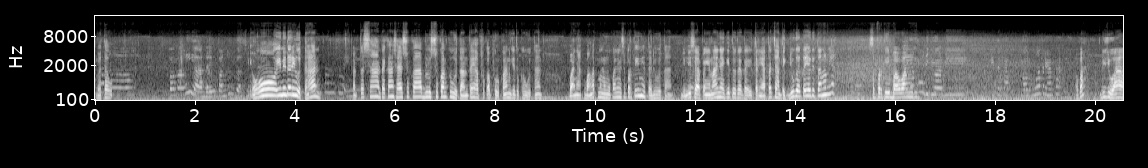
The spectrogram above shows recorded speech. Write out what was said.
Nggak tahu. Tanaman liar dari hutan juga sih. oh ini dari hutan? Pantesan teh kan saya suka belusukan ke hutan teh apurk-apurkan gitu ke hutan banyak banget menemukan yang seperti ini tadi hutan jadi saya pengen nanya gitu teh teh. ternyata cantik juga teh ya ditanam ya seperti bawang Banyak dijual di di tempat jual bunga ternyata. apa dijual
